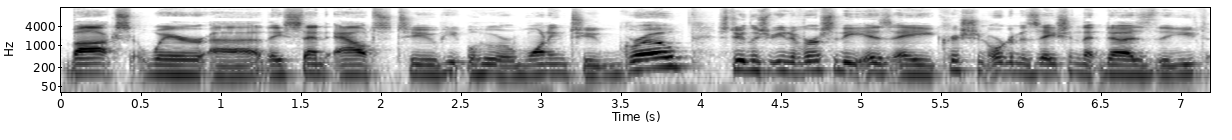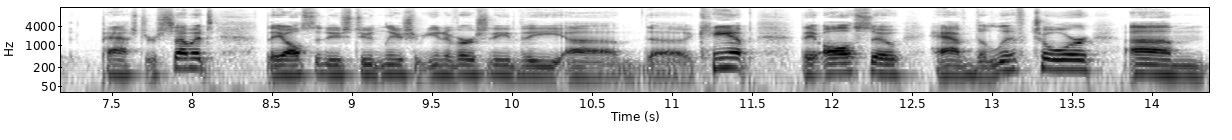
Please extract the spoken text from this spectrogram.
box where uh, they send out to people who are wanting to grow. Student Leadership University is a Christian organization that does the Youth Pastor Summit. They also do Student Leadership University, the uh, the camp. They also have the Lift Tour. Um,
